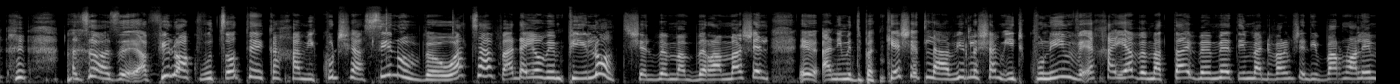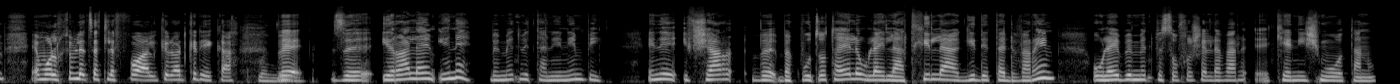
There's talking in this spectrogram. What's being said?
אז זהו, אז אפילו הקבוצות ככה מיקוד שעשינו בוואטסאפ, עד היום הן פעילות, של ברמה של, אני מתבקשת להעביר לשם עדכונים ואיך היה ומתי באמת. אם הדברים שדיברנו עליהם, הם הולכים לצאת לפועל, כאילו עד כדי כך. מדהים. וזה הראה להם, הנה, באמת מתעניינים בי. הנה, אפשר בקבוצות האלה אולי להתחיל להגיד את הדברים, אולי באמת בסופו של דבר כן ישמעו אותנו.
